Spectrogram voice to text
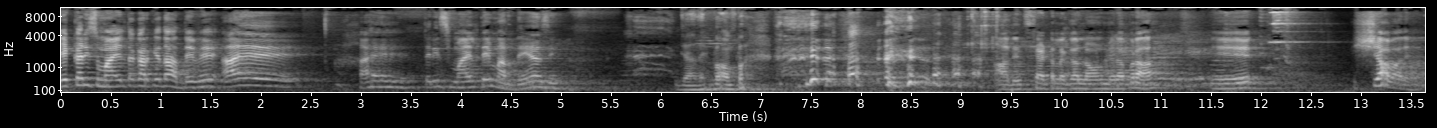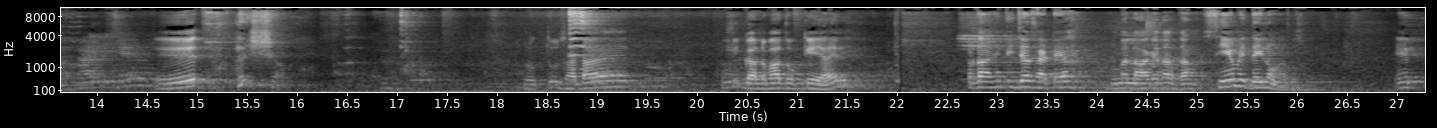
ਇੱਕ ਵਾਰੀ ਸਮਾਈਲ ਤਾਂ ਕਰਕੇ ਦੱਸ ਦੇ ਫੇ। ਆਏ ਹਾਏ ਤੇਰੀ ਸਮਾਈਲ ਤੇ ਹੀ ਮਰਦੇ ਆ ਅਸੀਂ। ਜ਼ਿਆਦਾ ਪੰਪ ਆ ਦੇ ਸੈੱਟ ਲੱਗਾ ਲਾਉਣ ਮੇਰਾ ਭਰਾ। ਇਹ ਸ਼ਾਬਾ ਦੇ ਇਹ ਸ਼ਾਬਾ ਰੁੱਤੂ ਸਾਡਾ ਇਹ ਪੂਰੀ ਗੱਲਬਾਤ ਓਕੇ ਆ ਪ੍ਰਧਾਨ ਜੀ, ਤੀਜਾ ਸੈੱਟ ਆ। ਹੁਣ ਮੈਂ ਲਾ ਕੇ ਦੱਸਦਾ। ਸੇਮ ਇਦਾਂ ਹੀ ਲਾਉਣਾ ਤੁਸੀਂ। ਇਹ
